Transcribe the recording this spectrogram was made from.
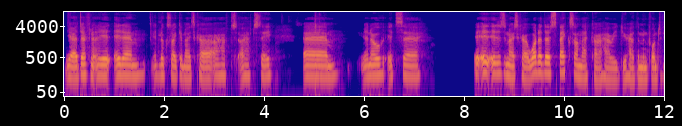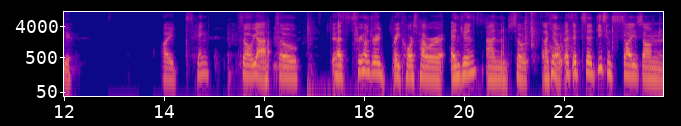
yeah definitely it, it um it looks like a nice car i have to i have to say um you know it's uh it, it it is a nice car what are the specs on that car harry do you have them in front of you I think so. Yeah. So it has 300 brake horsepower engine, and so like you know it's, it's a decent size um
